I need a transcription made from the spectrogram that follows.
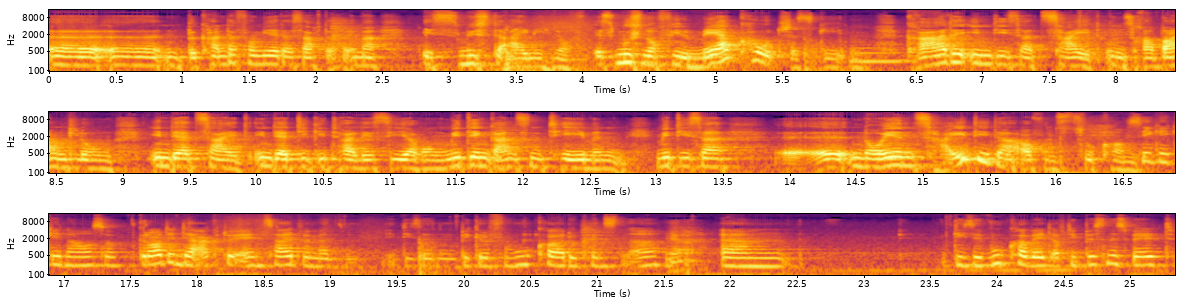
äh, äh, ein Bekannter von mir, der sagt auch immer, es müsste eigentlich noch, es muss noch viel mehr Coaches geben, gerade in dieser Zeit unserer Wandlung, in der Zeit, in der Digitalisierung, mit den ganzen Themen, mit dieser äh, neuen Zeit, die da auf uns zukommt. Siege genauso. Gerade in der aktuellen Zeit, wenn man diesen Begriff VUCA, du kennst ihn auch, Ja. ähm, diese VUCA-Welt auf die Businesswelt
